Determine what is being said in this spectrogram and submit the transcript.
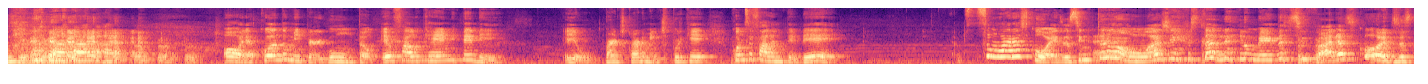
Olha, quando me perguntam, eu falo que é MPB. Eu, particularmente. Porque quando você fala MPB, são várias coisas. Então, a gente tá no meio dessas várias coisas.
